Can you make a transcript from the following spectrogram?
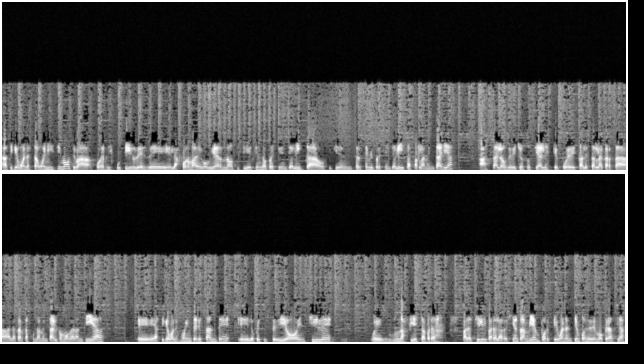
así que bueno, está buenísimo, se va a poder discutir desde la forma de gobierno, si sigue siendo presidencialista o si quieren ser semipresidencialistas, parlamentaria, hasta los derechos sociales que puede establecer la Carta, la Carta Fundamental como garantía eh, así que bueno, es muy interesante eh, lo que sucedió en Chile, una fiesta para, para Chile y para la región también, porque bueno, en tiempos de democracia,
